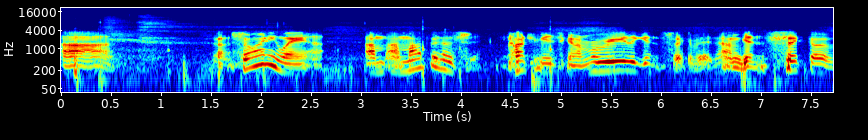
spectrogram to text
Uh, so anyway, I'm I'm up in this country music, and I'm really getting sick of it. I'm getting sick of.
